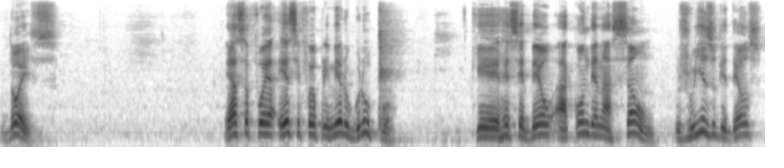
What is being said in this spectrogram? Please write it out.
2. Essa foi, esse foi o primeiro grupo que recebeu a condenação, o juízo de Deus,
